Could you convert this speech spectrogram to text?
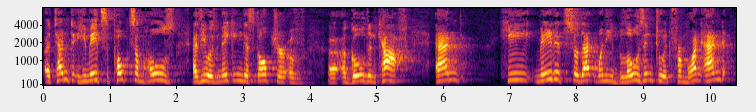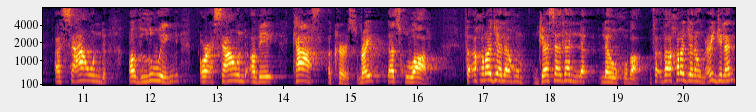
attempted, he made, poked some holes as he was making the sculpture of uh, a golden calf. And he made it so that when he blows into it from one end, a sound of looing or a sound of a calf occurs, right? That's khuwar. فأخرج لهم جسدا له خبار فأخرج لهم عجلا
